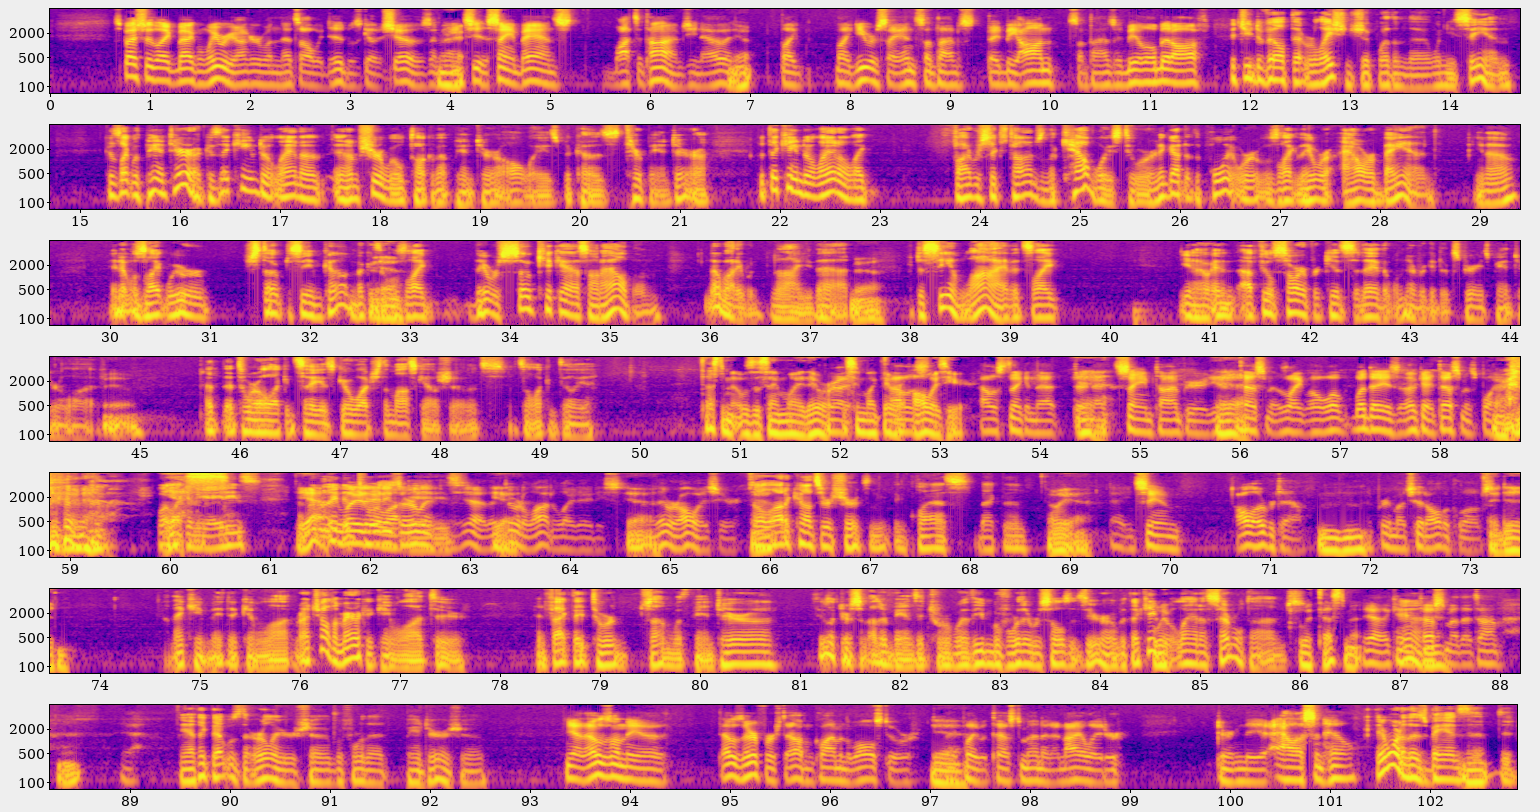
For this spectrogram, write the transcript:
Especially like back when we were younger, when that's all we did was go to shows. I mean, Right. you'd see the same bands lots of times, you know, and Yep. like like you were saying, sometimes they'd be on, sometimes they'd be a little bit off. But you develop that relationship with them though when you see him, because like with Pantera, because they came to Atlanta, and I'm sure we'll talk about Pantera always because they're Pantera, but they came to Atlanta like five or six times on the Cowboys tour, and it got to the point where it was like they were our band, you know, and it was like we were stoked to see them come because it was like they were so kick ass on album, nobody would deny you that. Yeah. But to see them live, it's like, you know, and I feel sorry for kids today that will never get to experience Pantera live. Yeah. That, that's where all I can say is go watch the Moscow show. That's that's all I can tell you. Testament was the same way. They were. Right. It seemed like they were was- always here. I was thinking that during Yeah. that same time period. Yeah, Yeah. Testament was like, well, what what day is it? Okay, Testament's playing. I know. Well, like in the eighties. Yeah. They did late a lot eighties, in the early 80s. Yeah, they Yeah. toured a lot in the late eighties. Yeah. they were always here. So a lot of concert shirts in, in class back then. Oh yeah. Yeah, you'd see them all over town. hmm They pretty much hit all the clubs. They did. They came. They did come a lot. Wrathchild America came a lot too. In fact, they toured some with Pantera. Seems like there's some other bands they toured with even before they were Souls at Zero. But they came With- to Atlanta several times. With Testament. Yeah, they came Yeah. to Testament at that time. Yeah, Yeah, I think that was the earlier show before that Pantera show. Yeah, that was on the. Uh, that was their first album, Climbing the Walls tour. Yeah. They played with Testament and Annihilator during the Alice in Hell. They're one of those bands that, that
